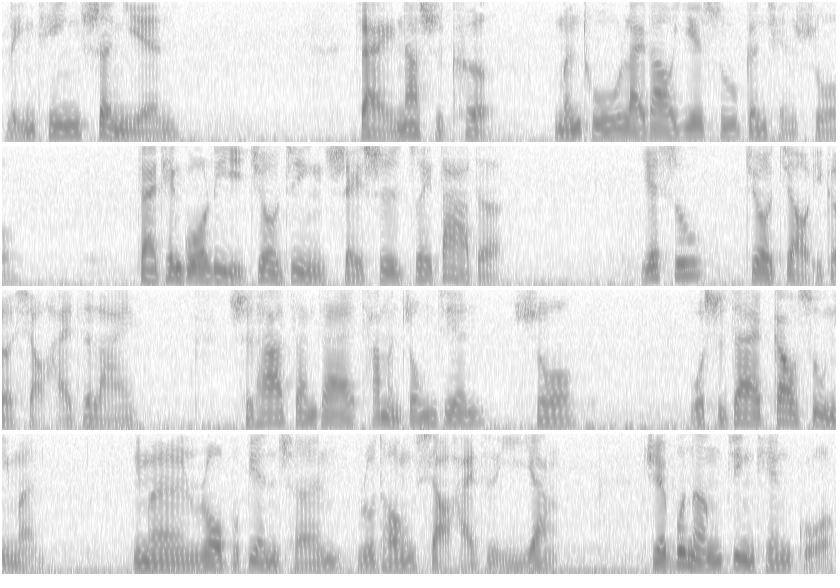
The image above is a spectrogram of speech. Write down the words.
聆听圣言，在那时刻。门徒来到耶稣跟前说：“在天国里，究竟谁是最大的？”耶稣就叫一个小孩子来，使他站在他们中间，说：“我实在告诉你们，你们若不变成如同小孩子一样，绝不能进天国。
